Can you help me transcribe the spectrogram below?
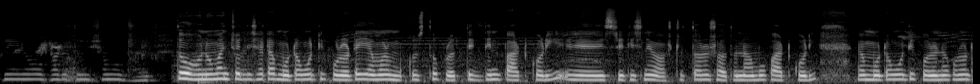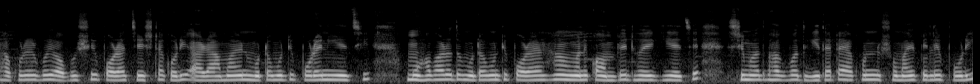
প্রিয় ভারতই সম ভাই তো হনুমান চল্লিশাটা মোটামুটি পুরোটাই আমার মুখস্থ। প্রত্যেক দিন পাঠ করি শ্রীকৃষ্ণের অষ্টোত্তর শতনামও পাঠ করি। মোটামুটি কোনো না কোনো ঠাকুরের বই অবশ্যই পড়ার চেষ্টা করি। আর রামায়ণ মোটামুটি পড়ে নিয়েছি। মহাভারতও মোটামুটি পড়ার মানে কমপ্লিট হয়ে গিয়েছে। শ্রীমদ্ ভাগবত গীতাটা এখন সময় পেলে পড়ি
